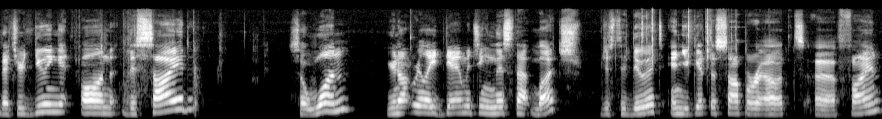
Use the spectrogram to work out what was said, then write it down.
that you're doing it on the side. So one, you're not really damaging this that much just to do it, and you get the stopper out uh, fine.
